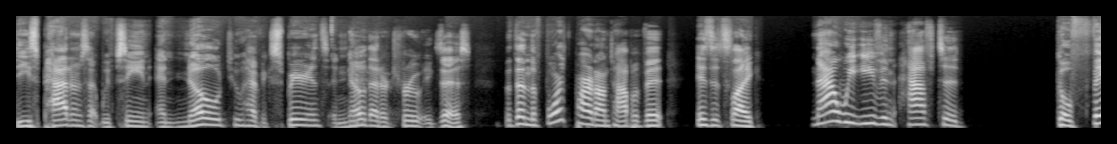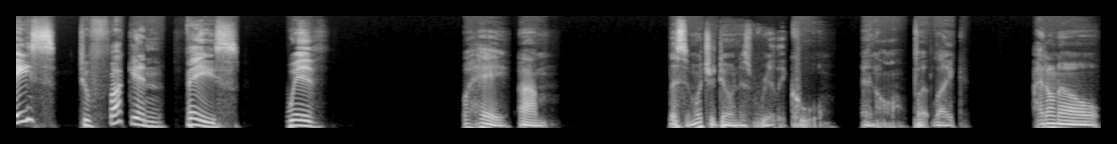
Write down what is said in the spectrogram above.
these patterns that we've seen and know to have experienced and know that are true exist but then the fourth part on top of it is it's like now we even have to go face to fucking face with well hey um listen what you're doing is really cool and all but like i don't know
